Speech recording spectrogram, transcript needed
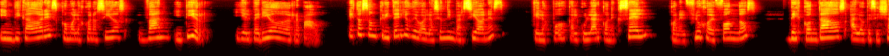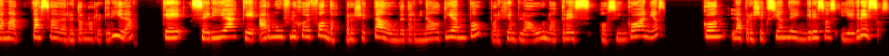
indicadores como los conocidos VAN y TIR y el periodo de repago. Estos son criterios de evaluación de inversiones que los puedo calcular con Excel, con el flujo de fondos, descontados a lo que se llama tasa de retorno requerida, que sería que armo un flujo de fondos proyectado un determinado tiempo, por ejemplo a 1, 3 o 5 años, con la proyección de ingresos y egresos,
